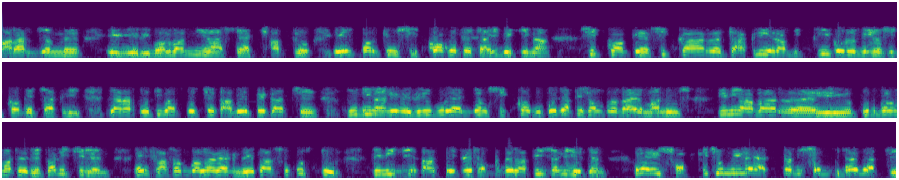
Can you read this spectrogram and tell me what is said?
মারার জন্য এই রিভলভার নিয়ে আসছে এক ছাত্র, এরপর কেউ শিক্ষক হতে চাইবে কিনা? শিক্ষক শিক্ষার চাকরি এরা বিক্রি করে দিল শিক্ষকের চাকরি। যারা প্রতিবাদ করছে তাদের পেটাচ্ছে। দুদিন আগে মেদিনীপুরে একজন শিক্ষক উপজাতি সম্প্রদায়ের মানুষ, তিনি আবার ফুটবল মাঠে রেফারি ছিলেন। এই শাসক দলের এক নেতা সুপুস্তুর তিনি গিয়ে তার পেটে সকালে লাথি চালিয়েছেন, এই সবকিছু মিলে একটা বিষয় বোঝা যাচ্ছে,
